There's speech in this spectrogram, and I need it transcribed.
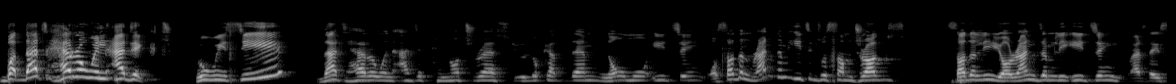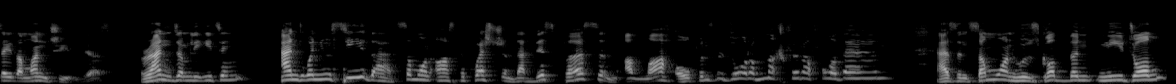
But that heroin addict who we see, that heroin addict cannot rest. You look at them, no more eating, or sudden random eatings with some drugs. Suddenly you're randomly eating, as they say, the munchies, yes? Randomly eating. And when you see that, someone asked the question that this person, Allah opens the door of maghfirah for them. As in someone who's got the needle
